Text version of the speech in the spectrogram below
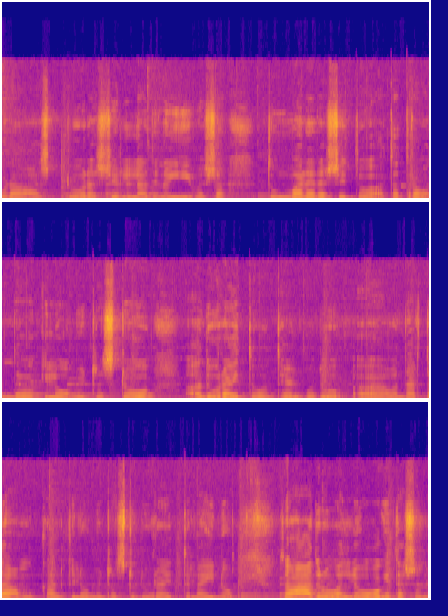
ಕೂಡ ಅಷ್ಟು ರಶ್ ಇರಲಿಲ್ಲ. ಅದೇನೋ ಈ ವರ್ಷ ತುಂಬಾ ರಶ್ ಇತ್ತು. ಹತ್ತತ್ರ ಒಂದು ಕಿಲೋಮೀಟ್ರಷ್ಟು ದೂರ ಇತ್ತು ಅಂತ ಹೇಳ್ಬೋದು. ಒಂದು ಅರ್ಧ ಮುಕ್ಕಾಲು ಕಿಲೋಮೀಟ್ರಷ್ಟು ದೂರ ಇತ್ತು ಲೈನು. ಸೊ ಆದರೂ ಅಲ್ಲಿ ಹೋಗಿದ ತಕ್ಷಣ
